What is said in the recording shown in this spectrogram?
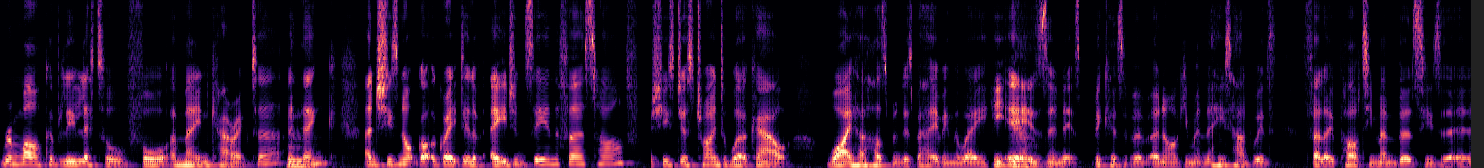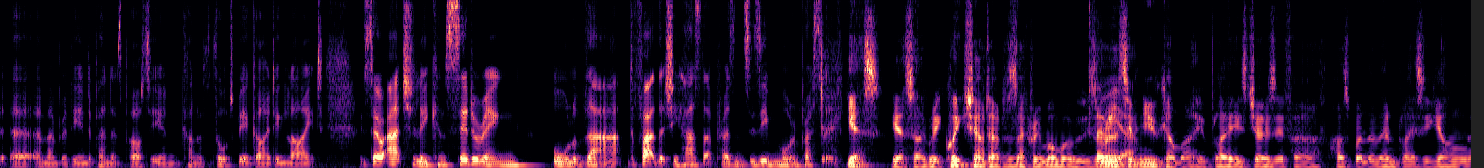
remarkably little for a main character, I Mm. think, and she's not got a great deal of agency in the first half. She's just trying to work out why her husband is behaving the way he Yeah. is, and it's because of a, an argument that he's had with fellow party members. He's a, a, member of the Independence Party and kind of thought to be a guiding light. So, actually, considering all of that, the fact that she has that presence is even more impressive. Yes, yes, I agree. Quick shout out to Zachary Momoh, who's Oh, a relative yeah. newcomer who plays Joseph, her husband, and then plays a young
